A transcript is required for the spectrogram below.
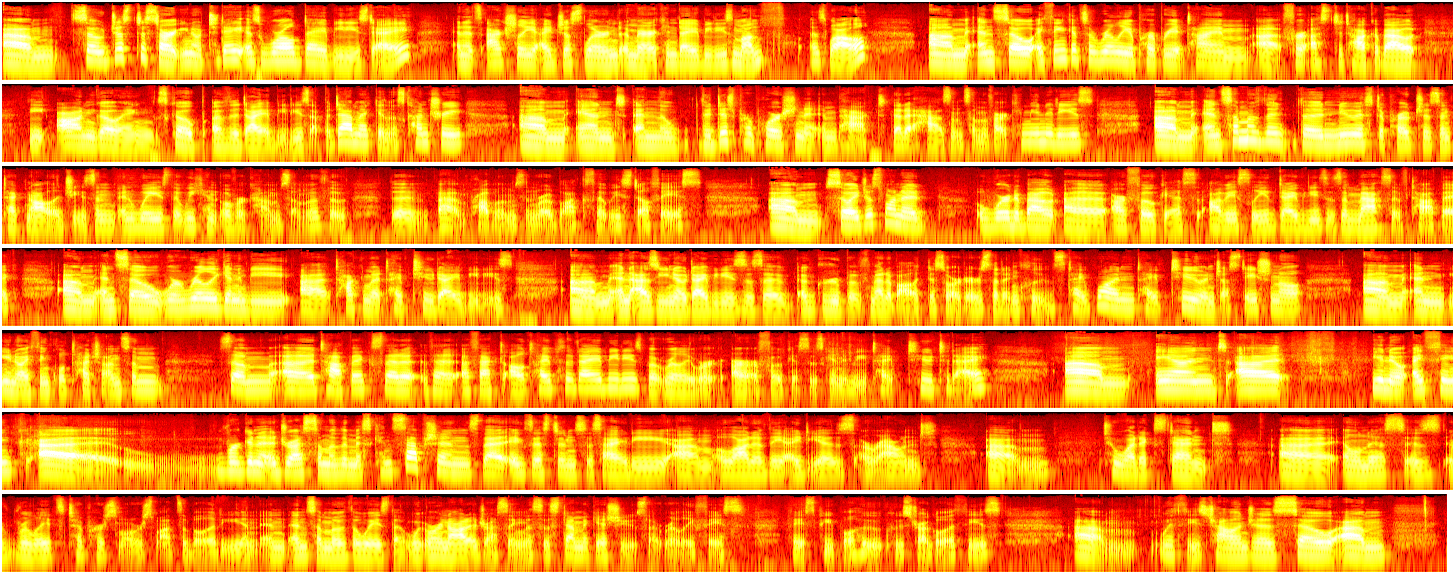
Um, so just to start, you know, today is World Diabetes Day, and it's actually I just learned American Diabetes Month as well. Um, and so I think it's a really appropriate time uh, for us to talk about the ongoing scope of the diabetes epidemic in this country, um, and and the, the disproportionate impact that it has in some of our communities, um, and some of the, the newest approaches and technologies and, and ways that we can overcome some of the, the um, problems and roadblocks that we still face. Um, so I just want to a word about uh, our focus. Obviously, diabetes is a massive topic, um, and so we're really going to be uh, talking about type 2 diabetes. Um, and as you know, diabetes is a, a, group of metabolic disorders that includes type 1, type 2, and gestational. Um, and you know, I think we'll touch on some some uh, topics that, that affect all types of diabetes, but really our focus is going to be type 2 today. Um, and, uh, you know, I think uh, we're going to address some of the misconceptions that exist in society, um, a lot of the ideas around um, to what extent uh, illness is relates to personal responsibility and, and, and some of the ways that we're not addressing the systemic issues that really face face people who, who struggle with these um, with these challenges. So, um,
